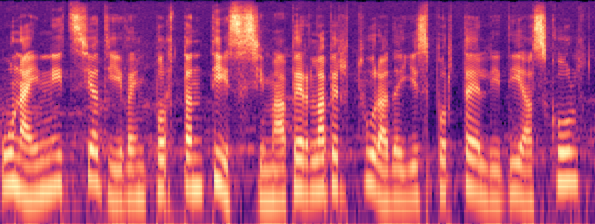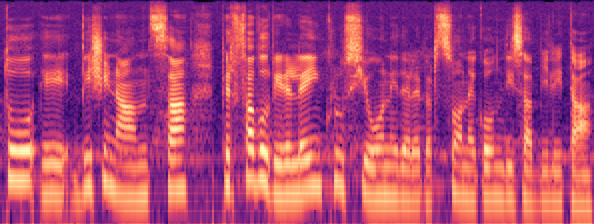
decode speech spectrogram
una iniziativa importantissima per l'apertura degli sportelli di ascolto e vicinanza per favorire le inclusioni delle persone con disabilità.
